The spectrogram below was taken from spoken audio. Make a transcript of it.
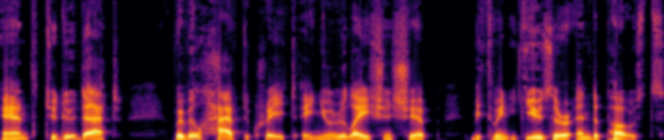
And to do that, we will have to create a new relationship between user and the posts.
